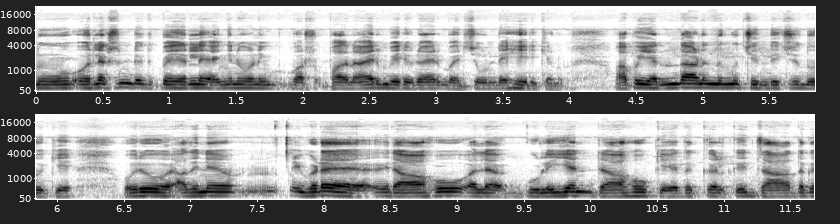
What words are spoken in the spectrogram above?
നൂ ഒരു ലക്ഷം പേരിൽ എങ്ങനെ വേണമെങ്കിൽ വർഷം പതിനായിരം പേര് ഇരുപതിനായിരം മരിച്ചുകൊണ്ടേ ഇരിക്കണം അപ്പോൾ എന്താണ് നിങ്ങൾ ചിന്തിച്ച് നോക്കിയേ ഒരു അതിന് ഇവിടെ രാഹു അല്ല ഗുളിയൻ രാഹു കേതുക്കൾക്ക് ജാതക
